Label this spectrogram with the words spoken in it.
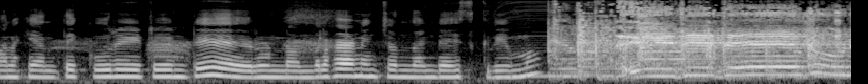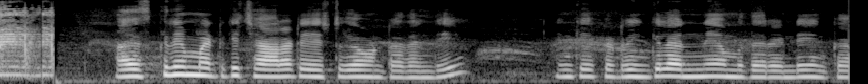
మనకి ఎంత ఎక్కువ రేటు అంటే రెండు వందల కాడ నుంచి ఉందండి ఐస్ క్రీము. ఐస్ క్రీమ్ మట్టికి చాలా టేస్ట్గా ఉంటుందండి. ఇంకా ఇక్కడ డ్రింకులు అన్నీ అమ్ముతారండి. ఇంకా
